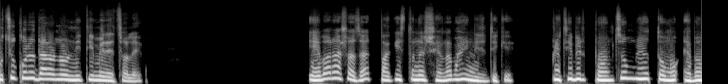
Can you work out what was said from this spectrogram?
উঁচু করে দাঁড়ানোর নীতি মেনে চলে। এবার আসা যাক পাকিস্তানের সেনাবাহিনীর দিকে। পৃথিবীর পঞ্চম বৃহত্তম এবং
